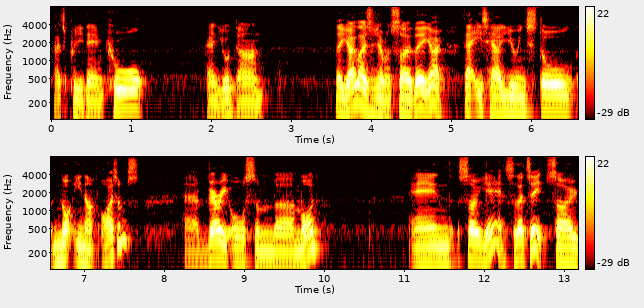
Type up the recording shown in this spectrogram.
That's pretty damn cool. And you're done. There you go, ladies and gentlemen. So there you go. That is how you install Not Enough Items. A very awesome uh, mod. And so, yeah, so that's it. So,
